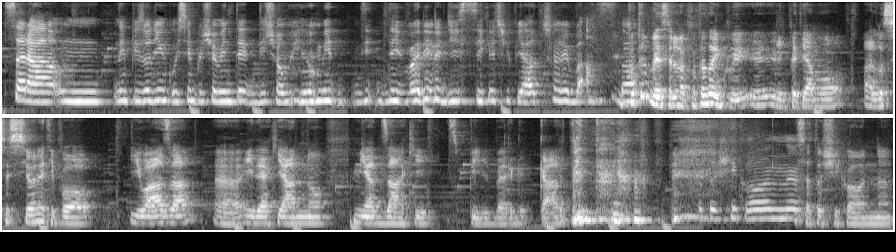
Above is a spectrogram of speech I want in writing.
sarà un episodio in cui semplicemente diciamo i nomi di, dei vari registi che ci piacciono e basta. Potrebbe essere una puntata in cui eh, ripetiamo all'ossessione tipo Iwasa, uh, Hideaki Anno, Miyazaki, Spielberg, Carpenter. Satoshi Kon. Satoshi Kon.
